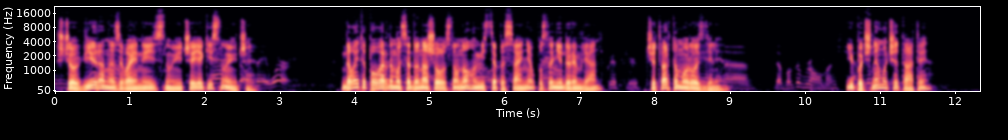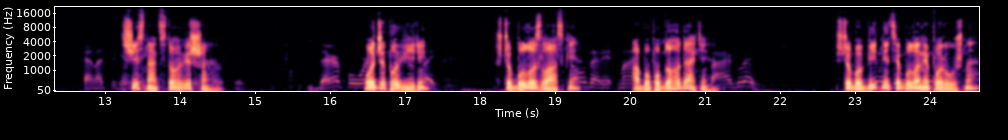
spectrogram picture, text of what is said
що віра називає неіснуюче як існуюче. Давайте повернемося до нашого основного місця писання в посланні до римлян, в четвертому розділі, і почнемо читати з 16-го вірша. Отже, по вірі, щоб було з ласки або по благодаті, щоб обітниця була непорушна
